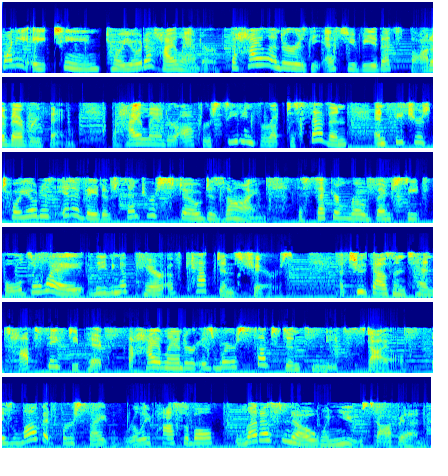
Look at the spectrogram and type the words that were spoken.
2018 Toyota Highlander. The Highlander is the SUV that's thought of everything. The Highlander offers seating for up to seven and features Toyota's innovative center stow design. The second row bench seat folds away, leaving a pair of captain's chairs. A 2010 top safety pick, the Highlander is where substance meets style. Is love at first sight really possible? Let us know when you stop in.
